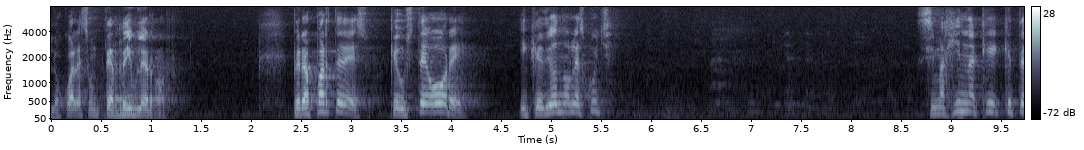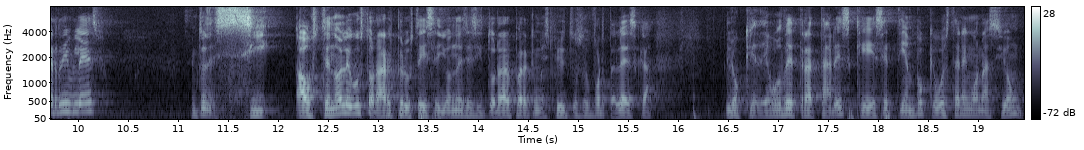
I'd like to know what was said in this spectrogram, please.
lo cual es un terrible error, pero aparte de eso, que usted ore y que Dios no le escuche. ¿Se imagina qué, terrible es? Entonces, si a usted no le gusta orar, pero usted dice, yo necesito orar para que mi espíritu se fortalezca, lo que debo de tratar es que ese tiempo que voy a estar en oración,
